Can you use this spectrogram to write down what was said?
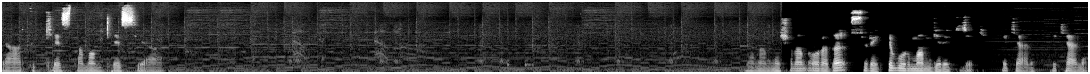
Ya artık kes tamam kes ya. Yani anlaşılan orada sürekli vurmam gerekecek. Pekala, pekala.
